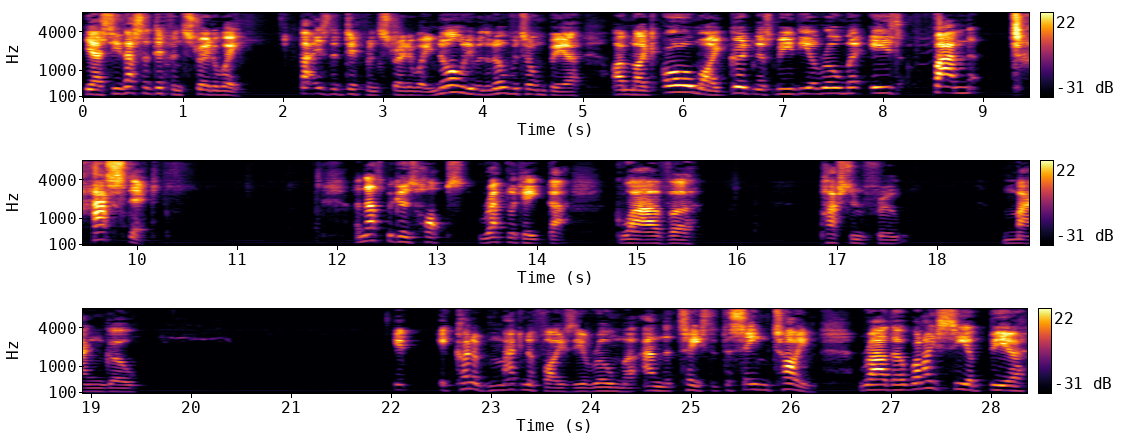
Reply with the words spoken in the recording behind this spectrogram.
Yeah, see, that's the difference straight away. That is the difference straight away. Normally with an overtone beer, I'm like, oh my goodness me, the aroma is fantastic. And that's because hops replicate that guava, passion fruit, mango, it kind of magnifies the aroma and the taste at the same time. Rather, when I see a beer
